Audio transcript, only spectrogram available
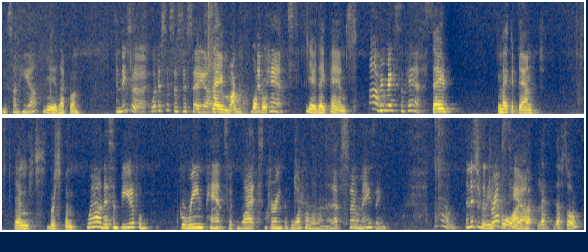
This one here. Yeah, that one. And these are, what is this? Is this a, The um, same one. they're pants? Yeah, they pants. Oh, who makes the pants? They make it down, down Brisbane. Wow, there's some beautiful green pants with white drawings of watermelon on there. That's so amazing. Wow. And this is a dress four here. got left. That's all.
